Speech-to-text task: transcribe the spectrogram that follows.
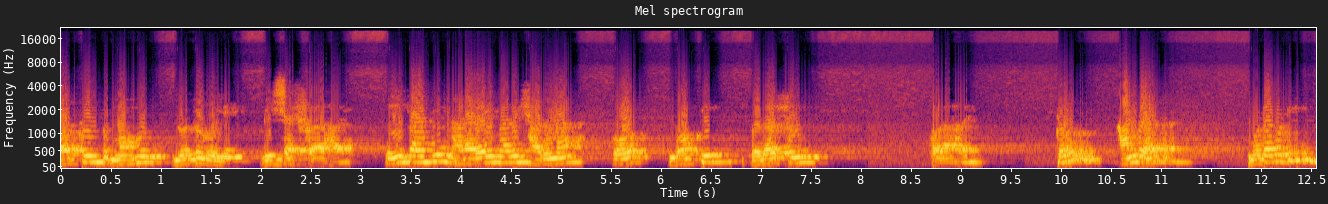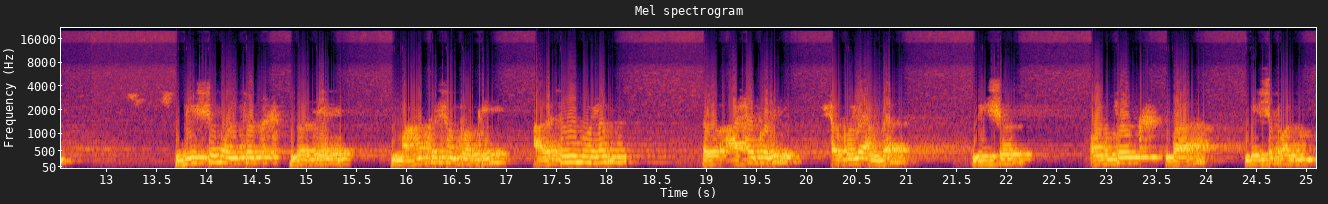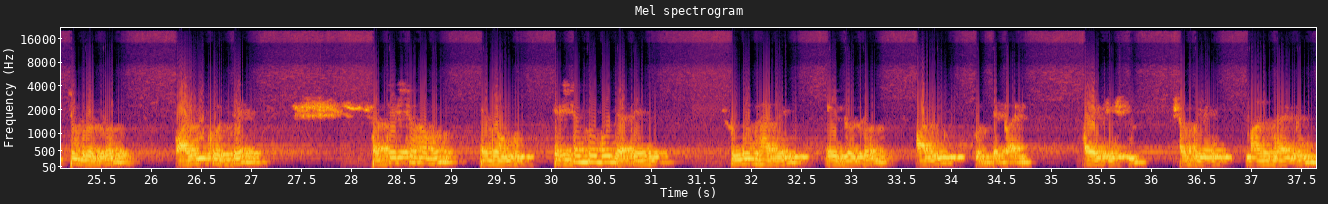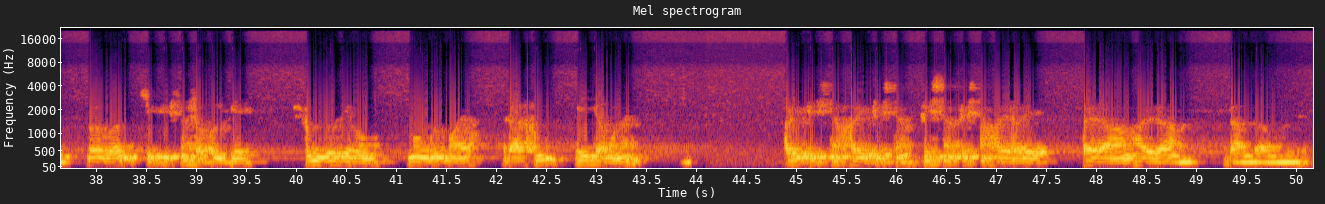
অত্যন্ত মহৎ ব্রত বলে বিশ্বাস করা হয়। এই দিন ধারাবাহিকভাবে সাধনা ও ভক্তি প্রদর্শন করা হয়। তো আমরা মোটামুটি বিশ্ব পঞ্চক ব্রতের মাহাত্ম সম্পর্কে আলোচনা করলাম। তো আশা করি সকলে আমরা বিশ্ব পঞ্চক বা বিশ্ব পঞ্চব্রত পালন করতে সচেষ্ট হব এবং চেষ্টা করব যাতে সুন্দরভাবে এই ব্রত পালন করতে পারি। হরে কৃষ্ণ। সকলে ভালো থাকবেন। ভগবান শ্রীকৃষ্ণ সকলকে সুন্দর এবং মঙ্গলময় রাখুন। এই কামনায় হরে কৃষ্ণ হরে কৃষ্ণ কৃষ্ণ কৃষ্ণ, হরে হরে হরে রাম হরে রাম রাম রাম হরে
